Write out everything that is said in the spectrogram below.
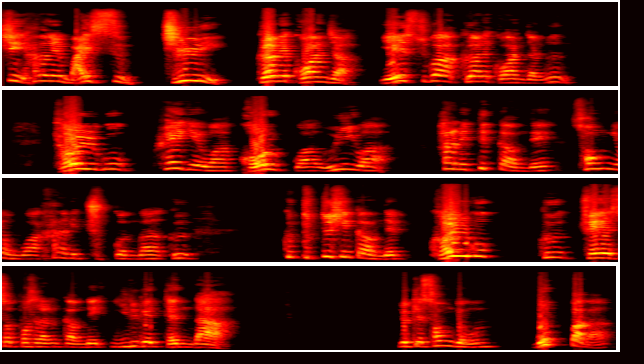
씨, 하나님의 말씀, 진리, 그 안에 거한 자, 예수가 그 안에 거한 자는 결국 회개와 거룩과 의와 하나님의 뜻 가운데 성령과 하나님의 주권과 그, 그 붙드신 가운데 결국 그 죄에서 벗어나는 가운데 이르게 된다. 이렇게 성경은 못 박아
